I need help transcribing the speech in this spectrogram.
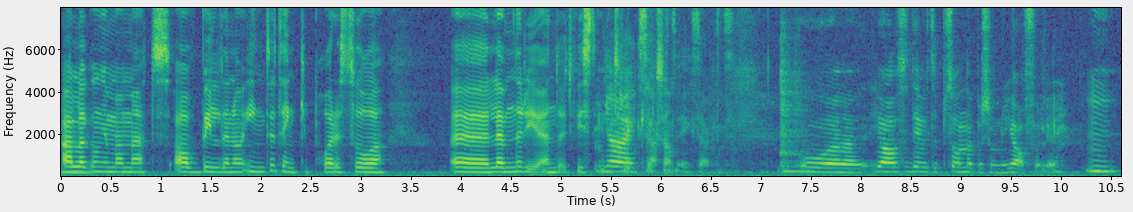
alla Mm. gånger man möts av bilderna och inte tänker på det så eh, lämnar det ju ändå ett visst intryck. Ja exakt, liksom. exakt. Mm. Och ja, så det är väl typ sådana personer jag följer. Mm.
